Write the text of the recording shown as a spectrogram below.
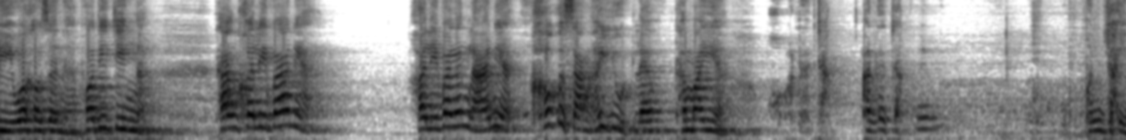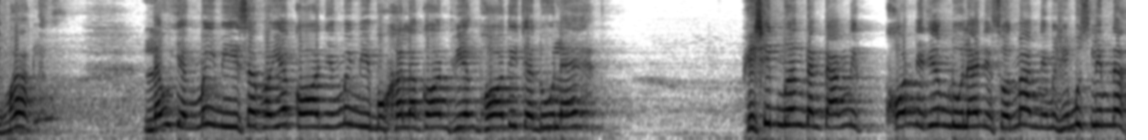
ดีว่าเขาเสนอ เพราะที่จริงอะทางคอลิฟ้าเนี่ยคอลิฟ้าทั้งหลายเนี่ยเขาก็สั่งให้หยุดแล้วทำไมอะเพราะอาณาจักรอาณาจักรนี่มันใหญ่มากแล้ว แล้วยังไม่มีทรัพยากรยังไม่มีบุคลากรเพียงพอที่จะดูแล พิชิตเมืองต่างๆนี่คนเนี่ยที่ต้องดูแลเนี่ยส่วนมากเนี่ยไม่ใช่มุสลิมนะ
